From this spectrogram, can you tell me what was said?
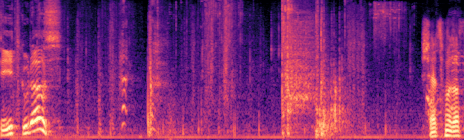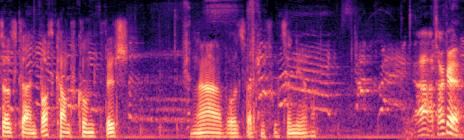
sieht gut aus. Ich schätze mal, dass du als kleinen Bosskampf kommt willst. Na, wohl, es wird schon funktionieren. Ja, Attacke.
